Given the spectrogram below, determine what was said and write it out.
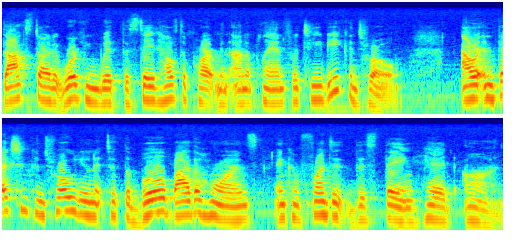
Doc started working with the state health department on a plan for TB control. Our infection control unit took the bull by the horns and confronted this thing head on.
